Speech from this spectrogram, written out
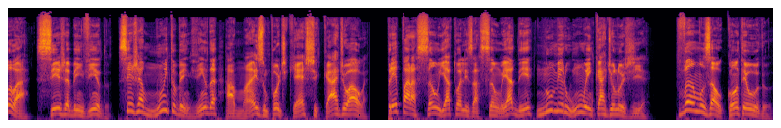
Olá, seja bem-vindo, seja muito bem-vinda a mais um podcast Cardio Aula. Preparação e atualização EAD número 1 em cardiologia. Vamos ao conteúdo.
